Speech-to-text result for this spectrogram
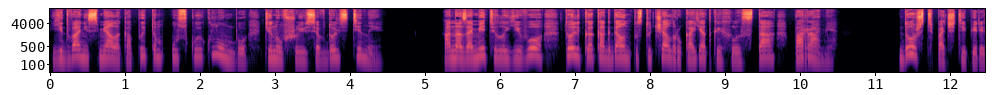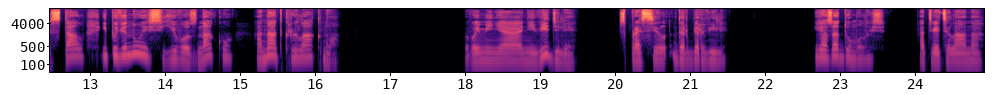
едва не смяла копытом узкую клумбу, тянувшуюся вдоль стены. Она заметила его только когда он постучал рукояткой хлыста по раме. Дождь почти перестал, и, повинуясь его знаку, она открыла окно. «Вы меня не видели?» — спросил Дербервиль. Я задумалась, ответила она.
